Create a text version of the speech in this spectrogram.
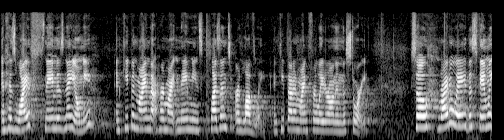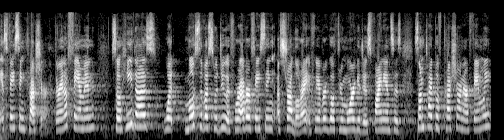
And his wife's name is Naomi. And keep in mind that her name means pleasant or lovely. And keep that in mind for later on in the story. So right away, this family is facing pressure. They're in a famine. So he does what most of us would do if we're ever facing a struggle, right? If we ever go through mortgages, finances, some type of pressure on our family,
